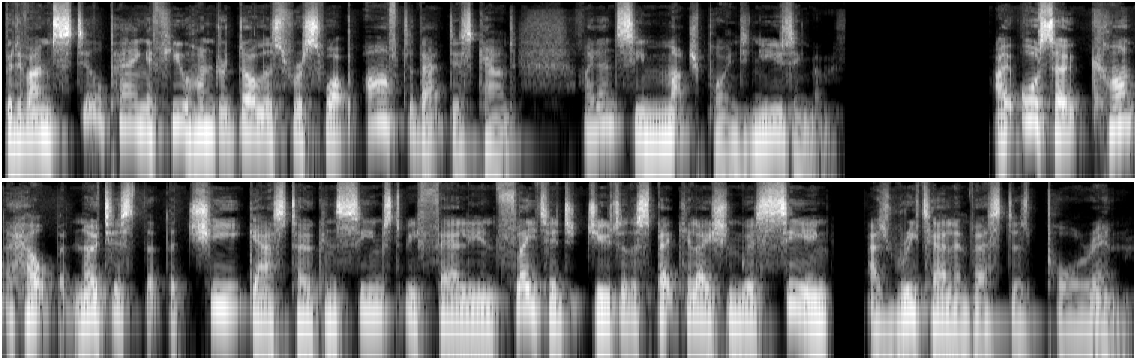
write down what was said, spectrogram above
but if I'm still paying a few hundred dollars for a swap after that discount, I don't see much point in using them. I also can't help but notice that the Chi gas token seems to be fairly inflated due to the speculation we're seeing as retail investors pour in.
